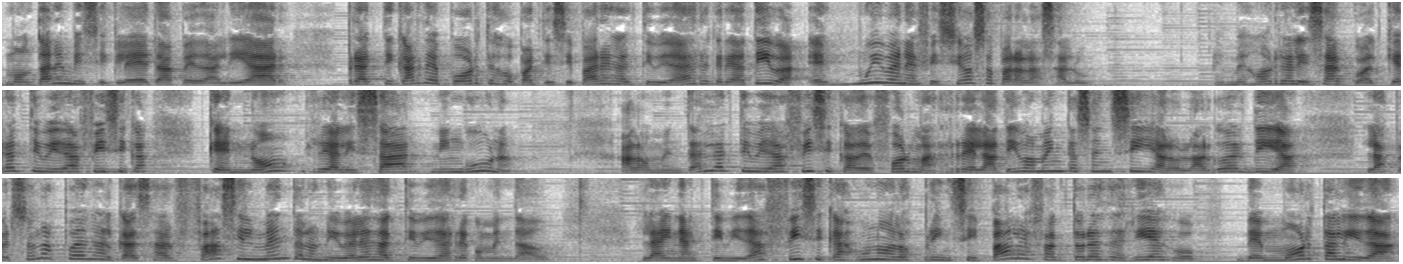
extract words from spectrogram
montar en bicicleta, pedalear, Practicar deportes o participar en actividades recreativas es muy beneficiosa para la salud. Es mejor realizar cualquier actividad física que no realizar ninguna. Al aumentar la actividad física de forma relativamente sencilla a lo largo del día, las personas pueden alcanzar fácilmente los niveles de actividad recomendados. La inactividad física es uno de los principales factores de riesgo de mortalidad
